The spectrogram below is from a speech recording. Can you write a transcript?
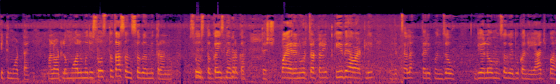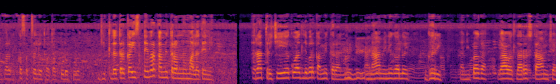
किती मोठा आहे. मला वाटलं मॉलमध्ये स्वस्तच असन सगळं मित्रांनो. स्वस्त काहीच नाही बरं का. त्या पायऱ्यांवर चढताना इतकी भ्या वाटली. म्हणजे चला तरी पण जाऊ. गेलो मग सगळे दुकाने आज पहा बरं का कसा चलत होता पुढं पुढं. घेतलं तर काहीच नाही बरं का मित्रांनो मला त्याने. रात्रीचे एक वाजले बरं का मित्रांनो. आणि आम्ही निघालोय घरी. आणि बघा गावातला रस्ता आमच्या.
